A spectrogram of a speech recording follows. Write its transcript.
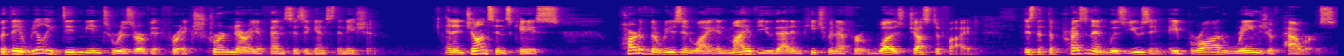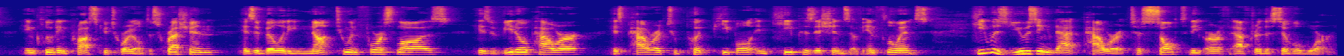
but they really did mean to reserve it for extraordinary offenses against the nation. And in Johnson's case, part of the reason why, in my view, that impeachment effort was justified is that the president was using a broad range of powers, including prosecutorial discretion, his ability not to enforce laws, his veto power, his power to put people in key positions of influence. He was using that power to salt the earth after the Civil War.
